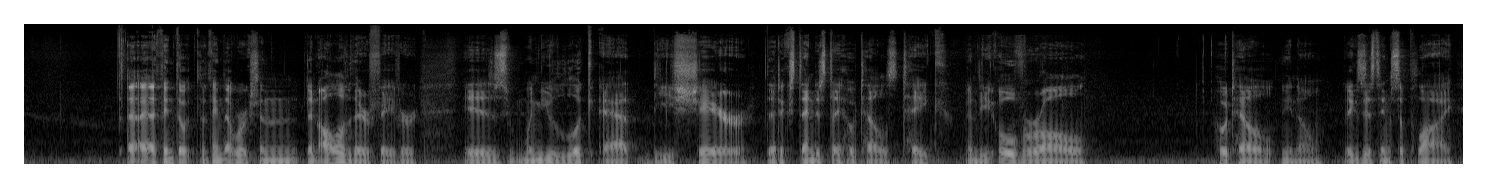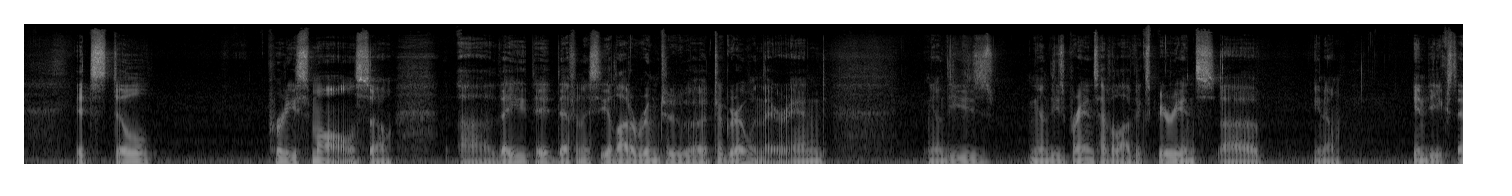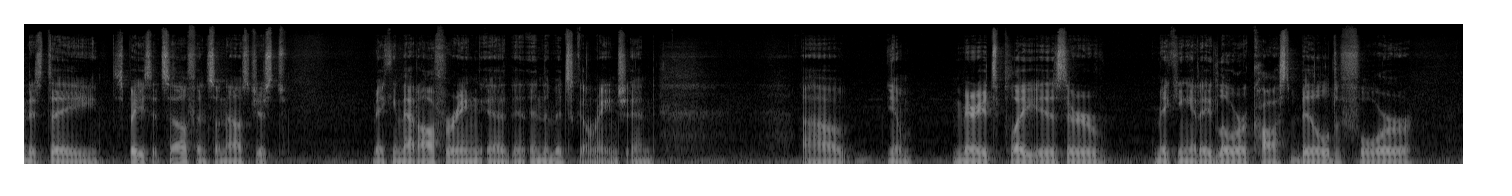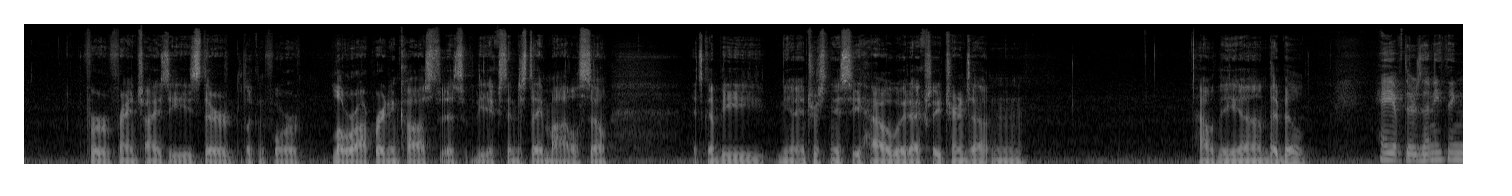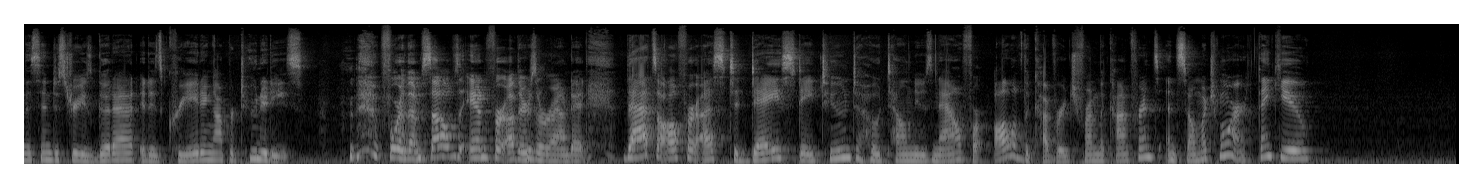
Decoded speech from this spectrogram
I, I think the the thing that works in in all of their favor is when you look at the share that extended stay hotels take in the overall hotel, you know, existing supply, it's still pretty small. So uh, they they definitely see a lot of room to uh, to grow in there, and you know these you know these brands have a lot of experience. Uh, you know, in the extended stay space itself, and so now it's just making that offering in, in the mid scale range. And uh, you know, Marriott's play is they're making it a lower cost build for for franchisees. They're looking for lower operating costs as the extended stay model. So it's going to be you know interesting to see how it actually turns out and how they uh, they build. Hey, if there's anything this industry is good at, it is creating opportunities for themselves and for others around it. That's all for us today. Stay tuned to Hotel News Now for all of the coverage from the conference and so much more. Thank you.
